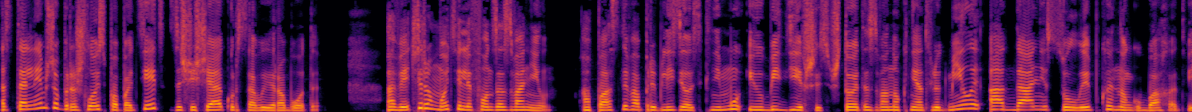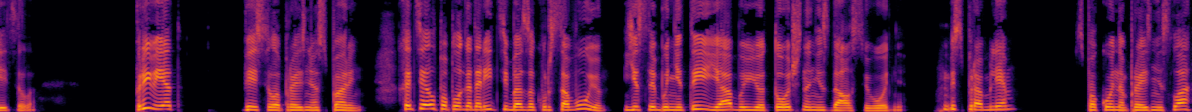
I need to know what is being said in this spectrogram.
Остальным же пришлось попотеть, защищая курсовые работы. А вечером мой телефон зазвонил. Опасливо приблизилась к нему и, убедившись, что это звонок не от Людмилы, а от Дани, с улыбкой на губах ответила. «Привет!» — весело произнес парень. «Хотел поблагодарить тебя за курсовую. Если бы не ты, я бы ее точно не сдал сегодня». «Без проблем», — спокойно произнесла,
